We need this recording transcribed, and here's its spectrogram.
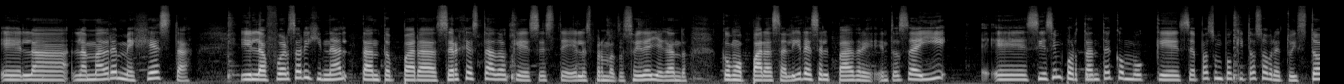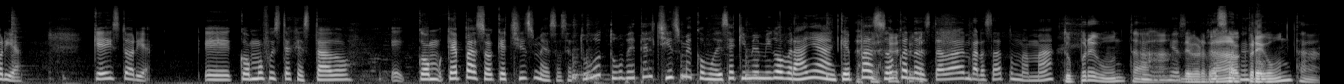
eh, la, la madre me gesta y la fuerza original, tanto para ser gestado, que es este el espermatozoide llegando, como para salir es el padre. Entonces ahí eh, sí es importante como que sepas un poquito sobre tu historia. ¿Qué historia? Eh, ¿Cómo fuiste gestado? Eh, cómo- ¿Qué pasó? ¿Qué chismes? O sea, tú, tú vete al chisme, como dice aquí mi amigo Brian. ¿Qué pasó cuando estaba embarazada tu mamá? Tu pregunta, de verdad, Exacto. pregunta.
